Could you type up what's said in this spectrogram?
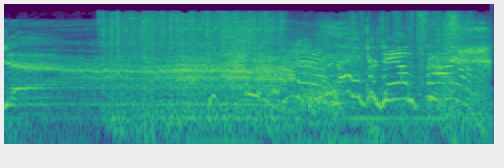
Yeah! Hold your damn fire!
